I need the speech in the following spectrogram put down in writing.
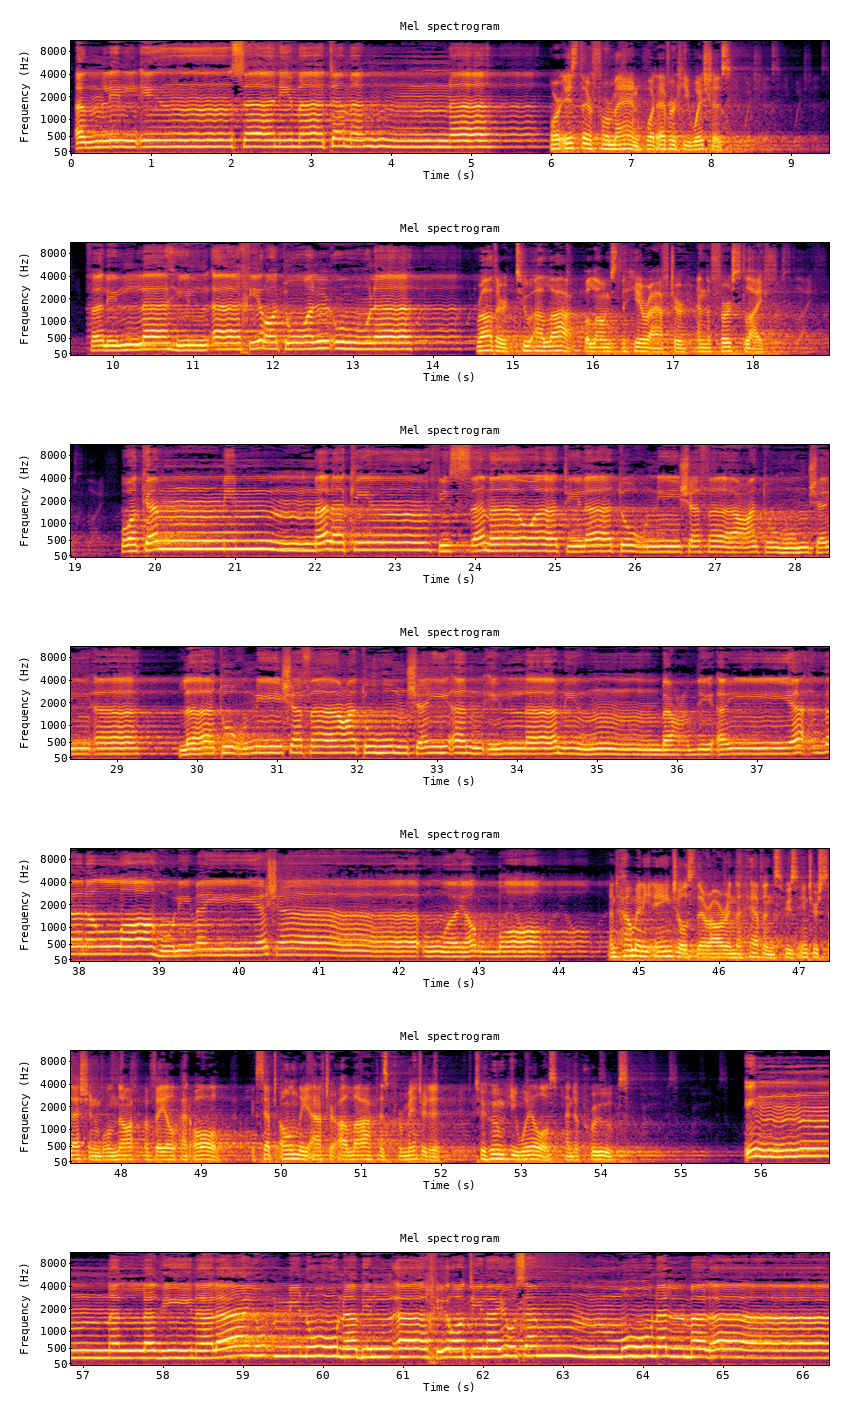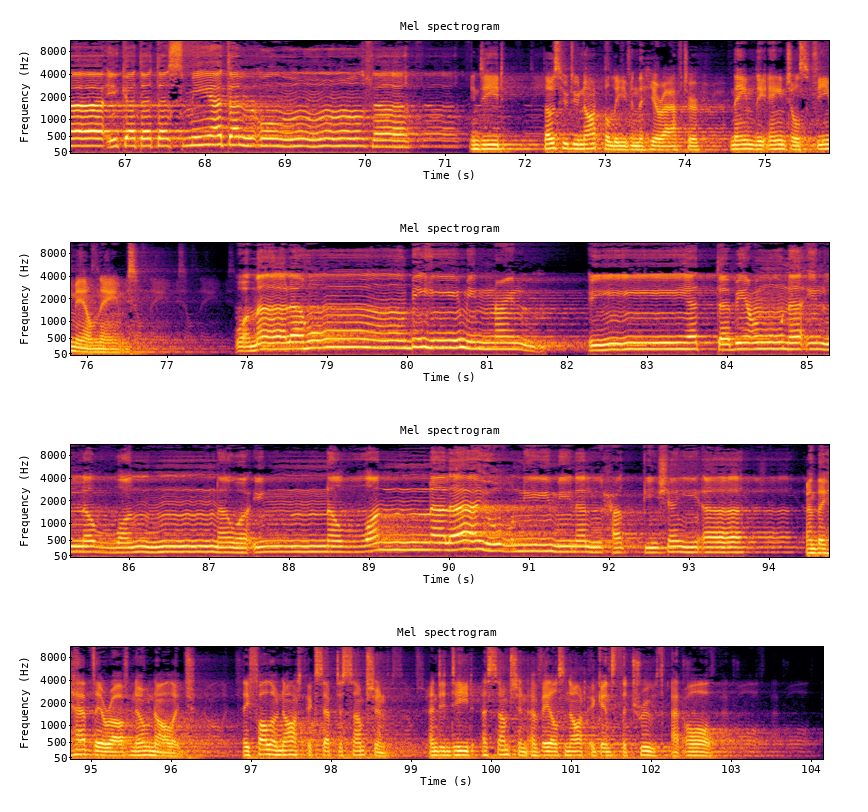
أم للإنسان ما تمنى Or is there for man whatever he wishes? فلله الآخرة والأولى Rather, to Allah belongs the hereafter and the first life. وكم من ملك في السماوات لا تغني شفاعتهم شيئا لا تغني شفاعتهم شيئا الا من بعد ان ياذن الله لمن يشاء ويرضى And how many angels there are in the heavens whose intercession will not avail at all, except only after Allah has permitted it to whom He wills and approves. إن الذين لا يؤمنون بالآخرة ليسمون الملائكة تسمية الأنثى Indeed, those who do not believe in the hereafter name the angels female names, وما لهم به من علم إن يتبعون إلا الظن وإن الظن لا يغني من الحق شيئا and they have thereof no knowledge. They follow not except assumption, and indeed assumption avails not against the truth at all.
